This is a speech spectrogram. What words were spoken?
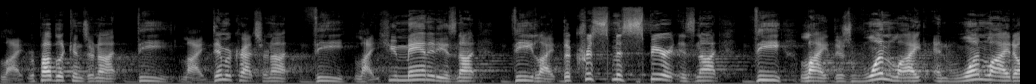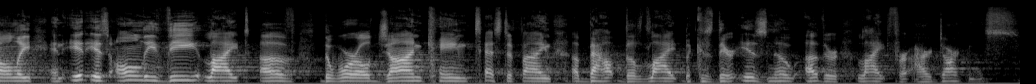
light. Republicans are not the light. Democrats are not the light. Humanity is not the light. The Christmas spirit is not the light. There's one light and one light only, and it is only the light of the world. John came testifying about the light because there is no other light for our darkness.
